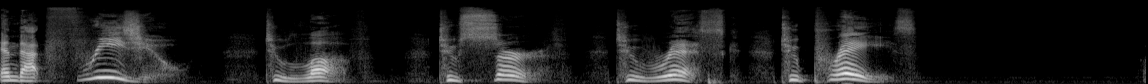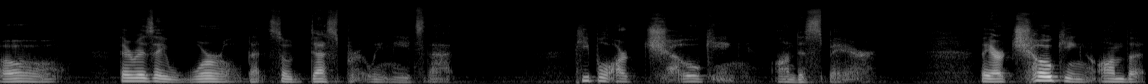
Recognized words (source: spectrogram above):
And that frees you to love, to serve, to risk, to praise. Oh, there is a world that so desperately needs that. People are choking on despair. They are choking on the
